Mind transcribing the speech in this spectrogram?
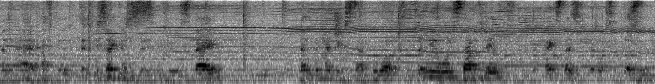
Then uh, after 30 seconds, if you stay, then the magic start to work. Then you will start real ecstasy, the oxytocin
